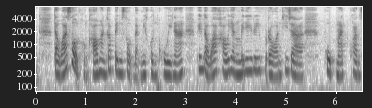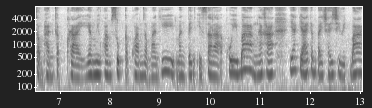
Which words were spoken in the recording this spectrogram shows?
ด แต่ว่าโสดของเขามันก็เป็นโสดแบบมีคนคุยนะ เพียงแต่ว่าเขายังไม่ได้รีบร้อนที่จะผูกมัดความสัมพันธ์กับใคร ยังมีความสุขกับความสัมพันธ์ที่มันเป็นอิสระคุยบ้างนะคะแยกย้ายกันไปใช้ชีวิตบ้าง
